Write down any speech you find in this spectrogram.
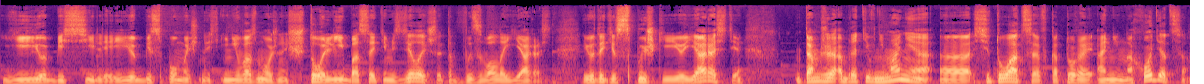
ее бессилие, ее беспомощность и невозможность что-либо с этим сделать, что это вызвало ярость. И вот эти вспышки ее ярости, там же, обрати внимание, э, ситуация, в которой они находятся,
